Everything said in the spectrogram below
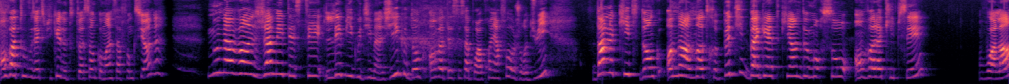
On va tout vous expliquer de toute façon comment ça fonctionne. Nous n'avons jamais testé les bigoudis magiques, donc on va tester ça pour la première fois aujourd'hui. Dans le kit, donc, on a notre petite baguette qui est en deux morceaux, on va la clipser. Voilà,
